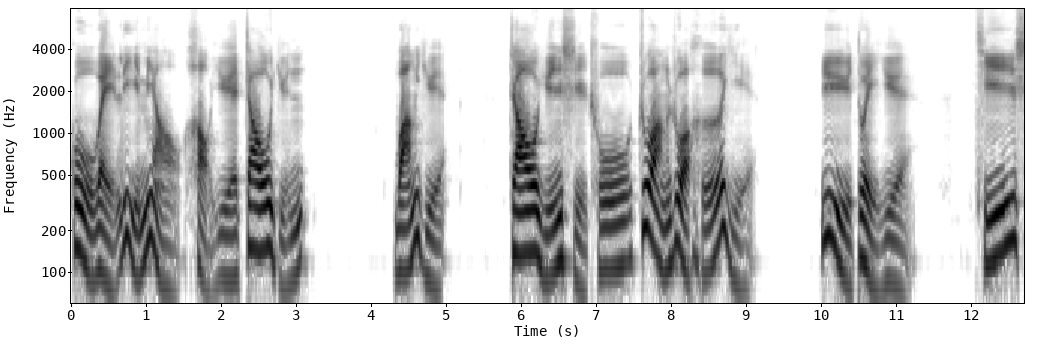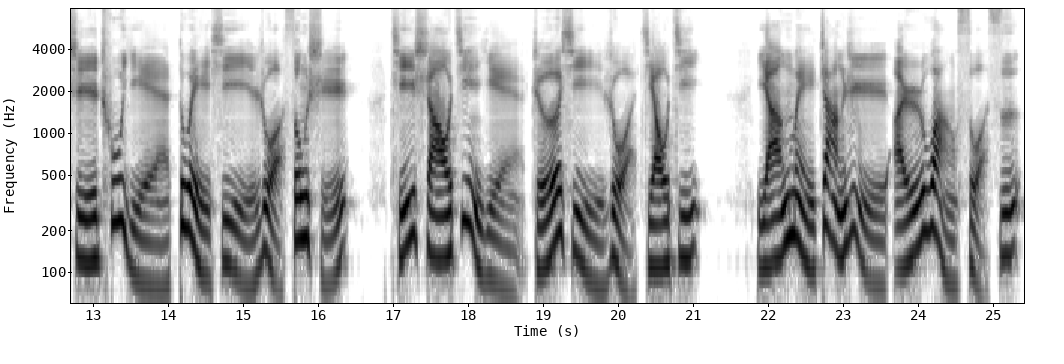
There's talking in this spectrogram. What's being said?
故谓立庙，号曰朝云。”王曰：“朝云始出，状若何也？”欲对曰：“其始出也，对兮若松石；其少进也，折兮若交鸡。扬眉障日而忘所思，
